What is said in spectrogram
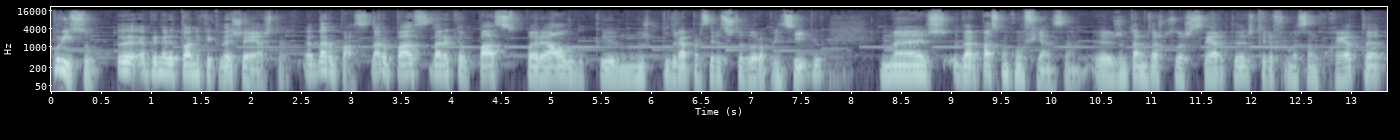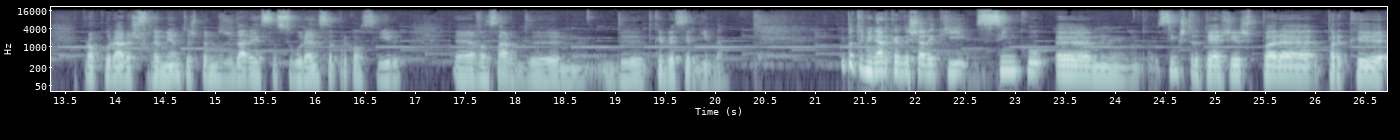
Por isso, a primeira tónica que deixo é esta: dar o passo. Dar o passo, dar aquele passo para algo que nos poderá parecer assustador ao princípio, mas dar o passo com confiança. Juntarmos às pessoas certas, ter a formação correta, procurar as ferramentas para nos dar essa segurança para conseguir eh, avançar de, de, de cabeça erguida. E para terminar, quero deixar aqui cinco, um, cinco estratégias para, para que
